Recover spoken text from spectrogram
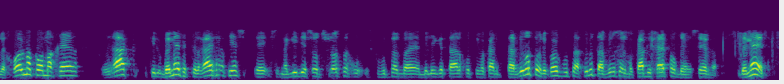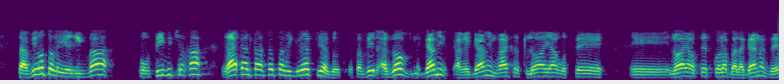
לכל מקום אחר, רק, כאילו, באמת, אצל רייכרט יש, אה, נגיד יש עוד 13 קבוצות בליגת העל חוץ ממכבי, תעביר אותו לכל קבוצה, אפילו תעביר אותו למכבי חיפה או באר שבע, באמת, תעביר אותו ליריבה ספורטיבית שלך, רק אל תעשה את הרגרסיה הזאת, תבין, עזוב, גם, הרי גם אם רייכרט לא היה רוצה, אה, לא היה עושה את כל הבלגן הזה,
